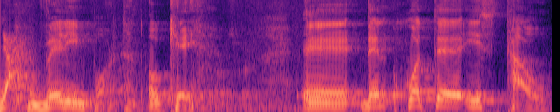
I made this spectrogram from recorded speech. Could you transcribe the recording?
Yeah, very important. Okay. Uh, then what uh, is tau?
